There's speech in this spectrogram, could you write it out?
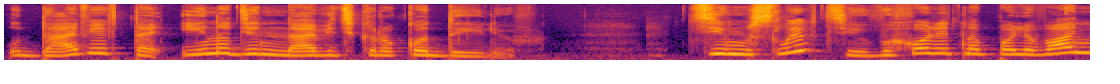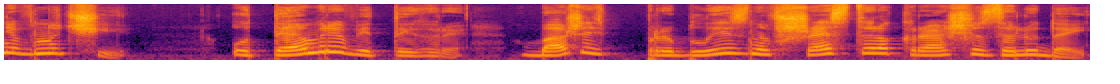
удавів та іноді навіть крокодилів. Ці мисливці виходять на полювання вночі. У темряві тигри бачать приблизно в шестеро краще за людей.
